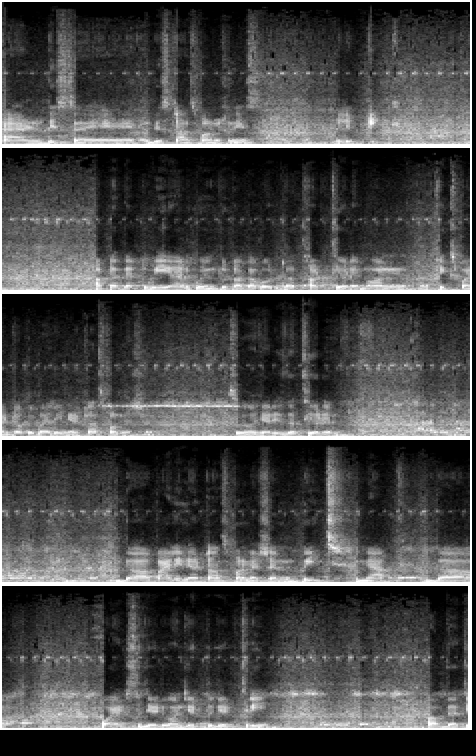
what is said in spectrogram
and this uh, this transformation is elliptic. After that we are going to talk about the third theorem on fixed point of a bilinear transformation. So here is the theorem. The bilinear transformation which map the points z1 z2 z3 of the z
